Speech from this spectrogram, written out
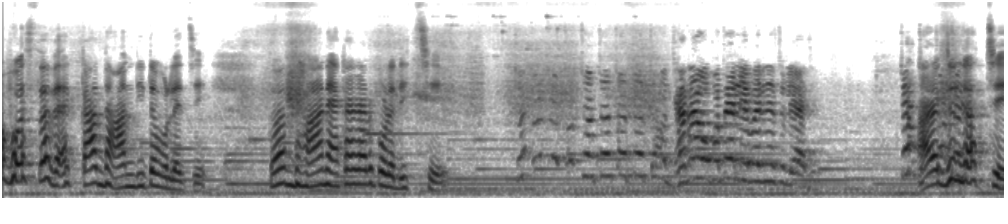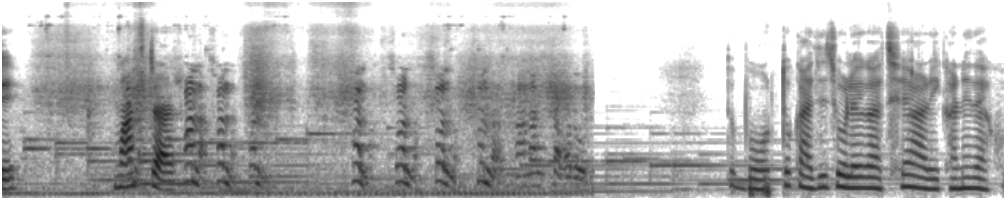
অবস্থা দেখ, কার ধান দিতে বলেছে? তোমার ধান একাকার করে দিচ্ছে। নিয়ে চলে আসে আরেকজন যাচ্ছে। মাস্টার। শোনা শোনা শোনা শোনা শোনা শোনা শোনা ঠান্ডা তো বর তো কাজে চলে গেছে আর এখানে দেখো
